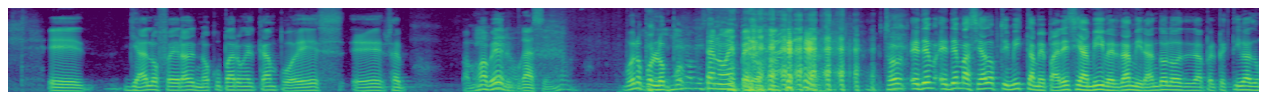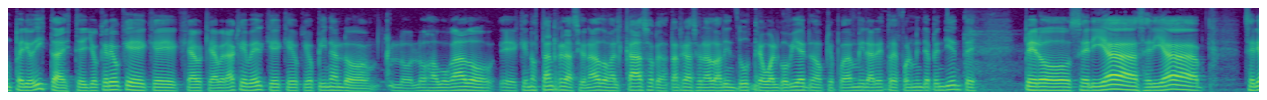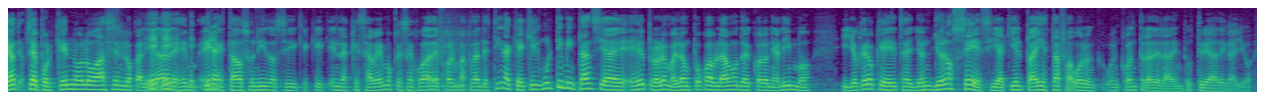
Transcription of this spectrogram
ya los federales no ocuparon el campo, es... vamos a ver. Bueno, por lo no es, pero es, demasiado optimista, me parece a mí, ¿verdad? Mirándolo desde la perspectiva de un periodista. Este, yo creo que, que, habrá que ver qué, qué, opinan los, los, abogados eh, que no están relacionados al caso, que no están relacionados a la industria o al gobierno, que puedan mirar esto de forma independiente. Pero sería, sería Sería, o sea, ¿por qué no lo hacen localidades eh, eh, en, Estados Unidos y que, en las que sabemos que se juega de forma clandestina? Que aquí en última instancia es, el problema, ¿verdad? Un poco hablamos del colonialismo y yo creo que, o sea, yo, yo no sé si aquí el país está a favor o en, contra de la industria de gallo.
